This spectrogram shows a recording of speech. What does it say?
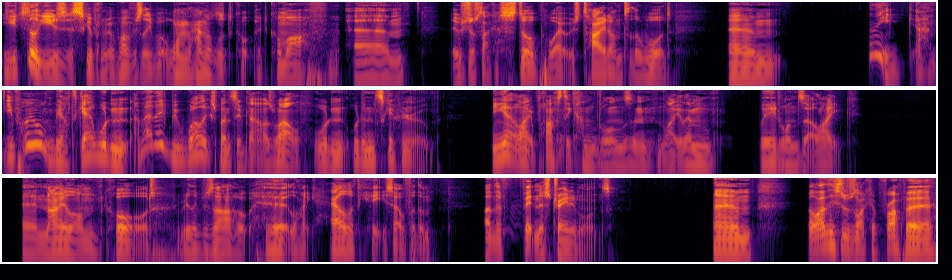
You could still use it as skipping rope, obviously, but one of the handles had, co- had come off. Um, it was just like a stub where it was tied onto the wood. Um, I think you probably wouldn't be able to get wooden. I bet they'd be well expensive now as well. Wooden wooden skipping rope. You can get like plastic handled ones and like them weird ones that are like uh, nylon cord, really bizarre. Hurt like hell if you hit yourself with them, like the fitness training ones. Um, but like this was like a proper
